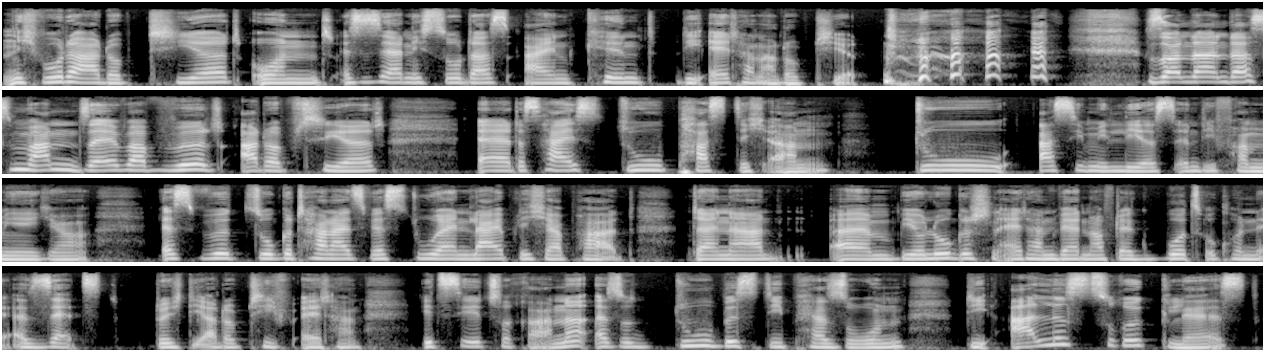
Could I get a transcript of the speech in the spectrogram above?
ich wurde adoptiert und es ist ja nicht so, dass ein Kind die Eltern adoptiert. sondern dass man selber wird adoptiert. Äh, das heißt, du passt dich an du assimilierst in die Familie. Es wird so getan, als wärst du ein leiblicher Part. Deine ähm, biologischen Eltern werden auf der Geburtsurkunde ersetzt durch die Adoptiveltern etc. Ne? Also du bist die Person, die alles zurücklässt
